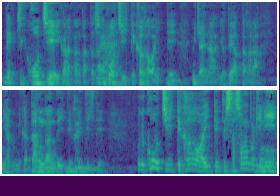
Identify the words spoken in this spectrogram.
で次高知へ行かなあかんかったし、はいはい。高知行って香川行って、みたいな予定あったから2泊3日弾丸で行って帰ってきて、ほんで高知行って香川行ってってしたその時に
